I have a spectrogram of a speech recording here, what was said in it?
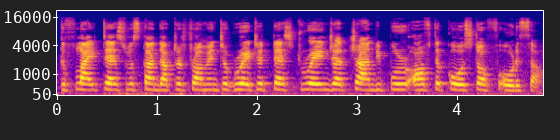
The flight test was conducted from Integrated Test Range at Chandipur off the coast of Odisha.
